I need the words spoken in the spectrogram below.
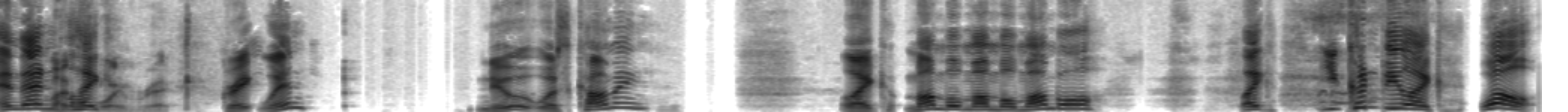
and then My like, boy Rick. great win. Knew it was coming. Like mumble, mumble, mumble. Like you couldn't be like, well,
